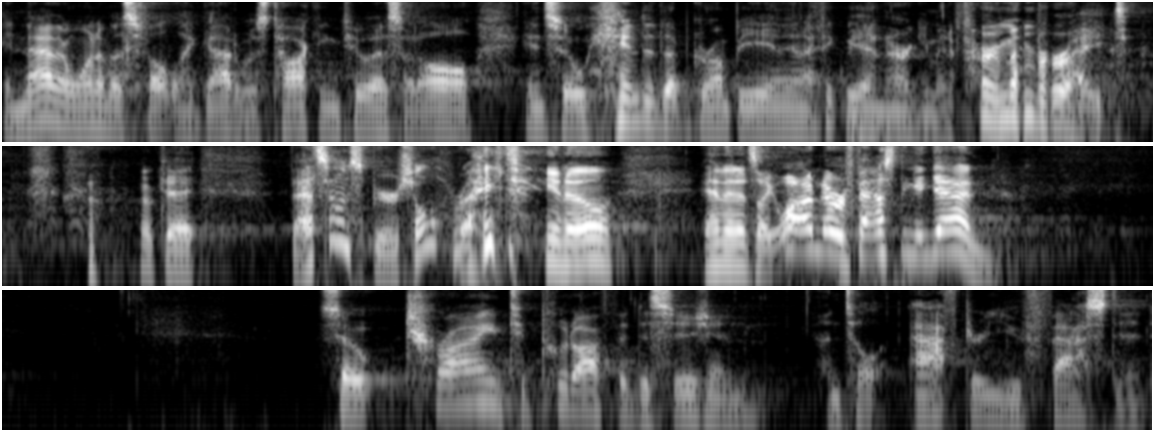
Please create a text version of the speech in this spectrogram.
And neither one of us felt like God was talking to us at all. And so we ended up grumpy, and then I think we had an argument, if I remember right. okay, that sounds spiritual, right? you know? And then it's like, well, I'm never fasting again. So try to put off the decision until after you've fasted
